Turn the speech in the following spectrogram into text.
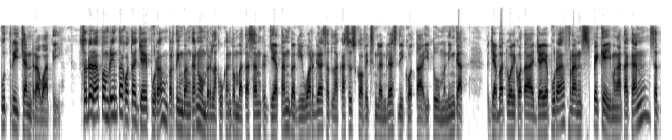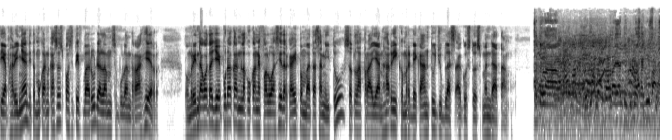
Putri Chandrawati. Saudara, pemerintah kota Jayapura mempertimbangkan memperlakukan pembatasan kegiatan bagi warga setelah kasus COVID-19 di kota itu meningkat. Pejabat Wali Kota Jayapura, Franz PK, mengatakan setiap harinya ditemukan kasus positif baru dalam sebulan terakhir. Pemerintah Kota Jayapura akan melakukan evaluasi terkait pembatasan itu setelah perayaan Hari Kemerdekaan 17 Agustus mendatang. Setelah perayaan 17 Agustus,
